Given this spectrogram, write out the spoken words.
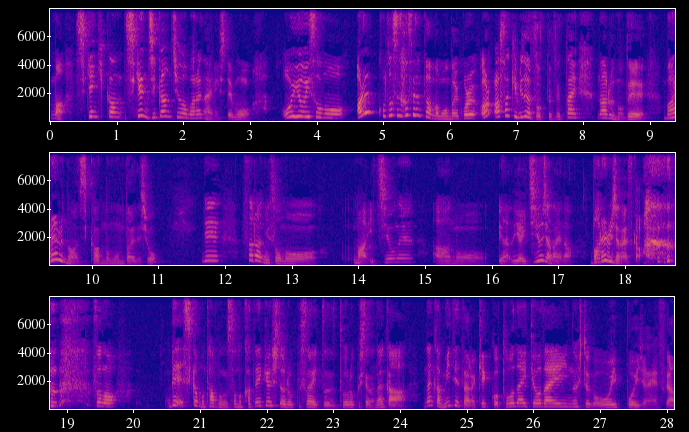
まあ、試験期間、試験時間中はバレないにしても、おいおいその、あれ？今年のセンターの問題、これ、ああ、さっき見たやつって絶対なるので、バレるのは時間の問題でしょ？で、さらにその、まあ一応ね、あの、いや、いや、一応じゃないな。バレるじゃないですか。その、で、しかも多分その家庭教師登録サイト登録してるのなんか、なんか見てたら結構東大京大の人が多いっぽいじゃないですか。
